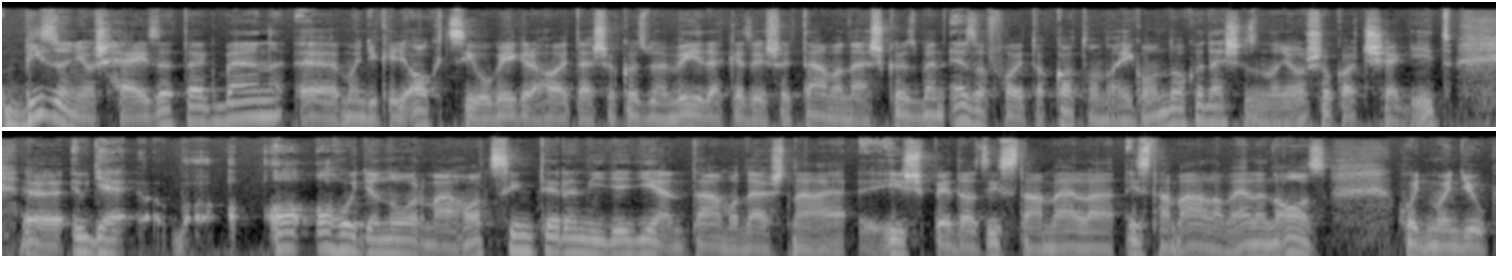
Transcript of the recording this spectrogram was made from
bizonyos helyzetekben, mondjuk egy akció végrehajtása közben, védekezés vagy támadás közben ez a fajta katonai gondolkodás, ez nagyon sokat segít. Ugye, ahogy a normál hadszintéren, így egy ilyen támadásnál is például az iszlám, ellen, iszlám állam ellen az, hogy mondjuk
